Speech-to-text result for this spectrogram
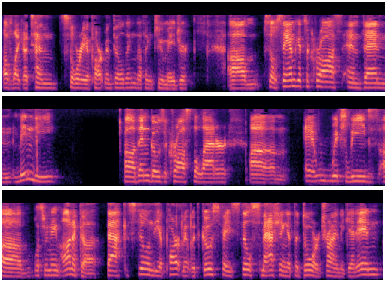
of like a ten story apartment building. Nothing too major. Um, so Sam gets across, and then Mindy uh, then goes across the ladder. Um, which leaves uh, what's her name, Anika, back still in the apartment with Ghostface still smashing at the door trying to get in.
